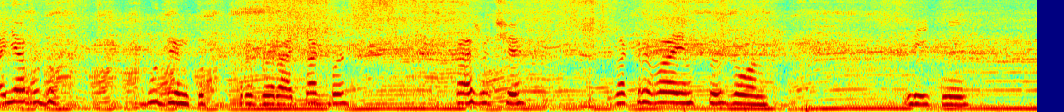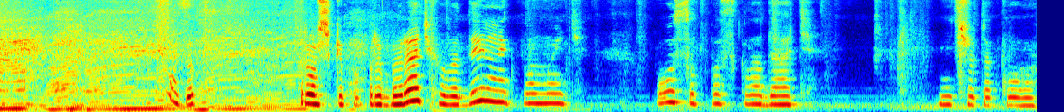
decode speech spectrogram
А я буду будинку прибирати. Так би кажучи, закриваємо сезон літній. Тут трошки поприбирати, холодильник помити, посуд поскладати. Нічого такого.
